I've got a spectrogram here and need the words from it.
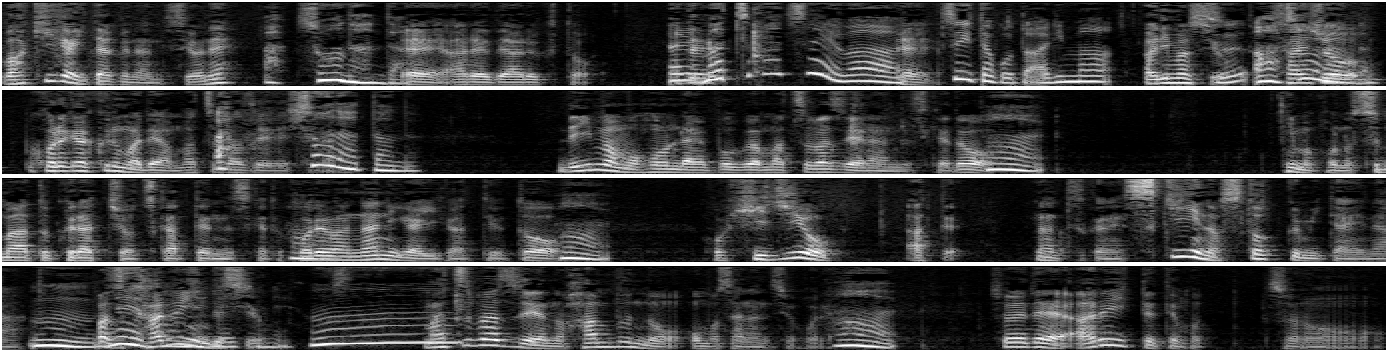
う、脇が痛くなんですよね、あ、そうなんだ。ええあれで歩くと。あれ、で松葉杖はええ。ついたことありまありますよ。あ最初これが来るまでは松葉杖でした。そうだったんだ。で今も本来僕は松葉杖なんですけど、はい。今このスマートクラッチを使ってるんですけどこれは何がいいかっていうと、はい。こう肘をあってなんていうんですかねスキーのストックみたいな、うん。まずね軽いんですよねうーん。松葉杖の半分の重さなんですよこれはい。それで歩いててもその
